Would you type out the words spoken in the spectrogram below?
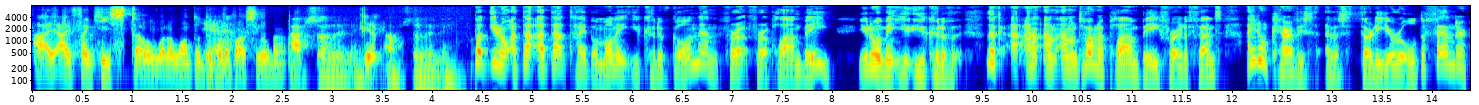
I, I think he still would have wanted to go to Barcelona. Absolutely. Yep. Absolutely. But you know, at that at that type of money, you could have gone then for a, for a plan B. You know what I mean? You, you could have look, and, and I'm talking a plan B for a defence. I don't care if he's if it's a 30 year old defender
